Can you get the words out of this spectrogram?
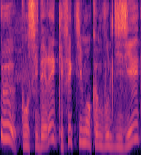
eux considéraient qu'effectivement, comme vous le disiez,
